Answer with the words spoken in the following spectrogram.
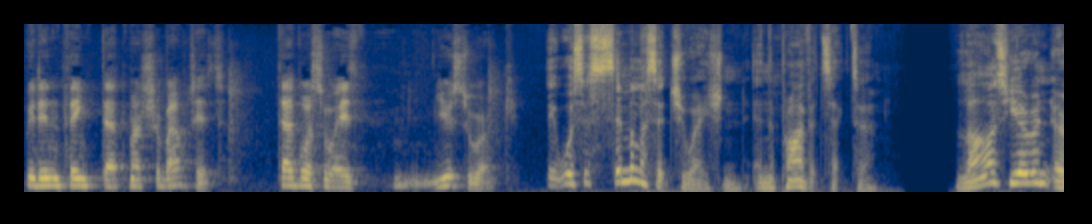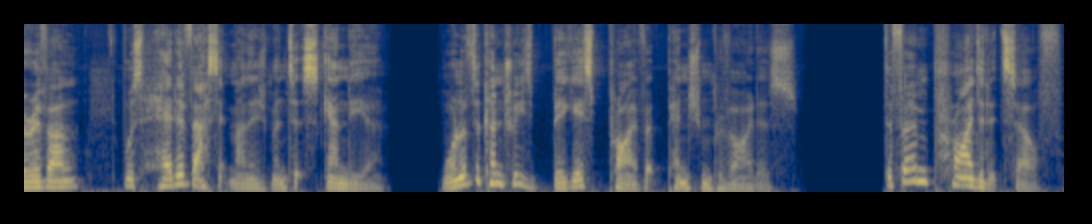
we didn't think that much about it. That was the way it used to work. It was a similar situation in the private sector. Lars Göran Orrevall was head of asset management at Skandia, one of the country's biggest private pension providers. The firm prided itself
